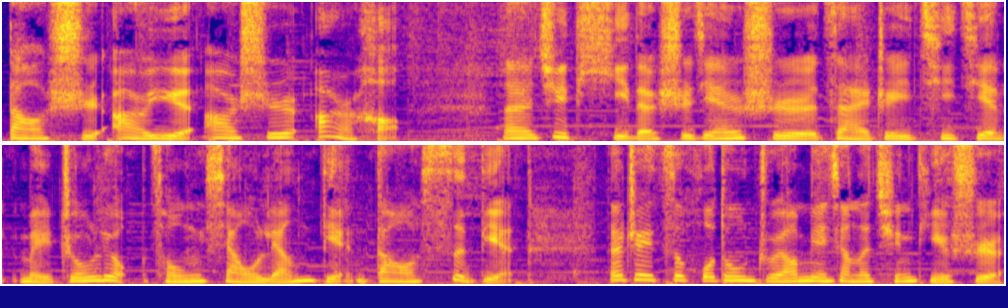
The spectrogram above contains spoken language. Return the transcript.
到十二月二十二号。那具体的时间是在这一期间，每周六从下午两点到四点。那这次活动主要面向的群体是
